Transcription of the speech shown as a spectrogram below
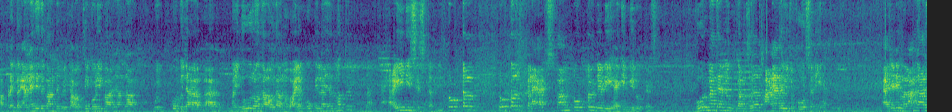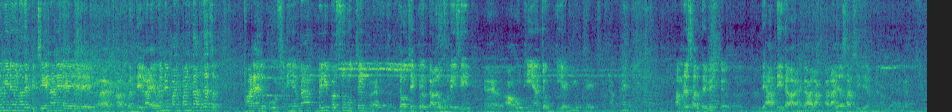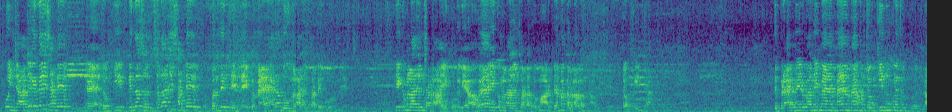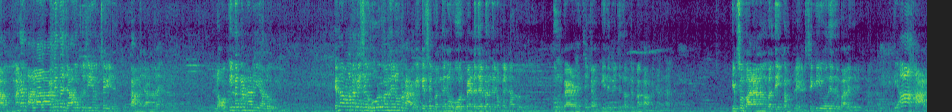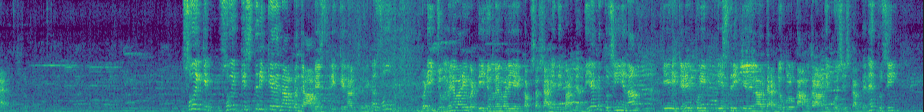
ਆਪਣੇ ਕਰਿਆਨੇ ਦੀ ਦੁਕਾਨ ਤੇ ਬੈਠਾ, ਉੱਥੇ ਗੋਲੀ ਮਾਰ ਜਾਂਦਾ। ਕੋਈ ਉਹ ਵਿਚਾਰਾ ਮਜ਼ਦੂਰ ਆਉਂਦਾ, ਉਹਦਾ ਮੋਬਾਈਲ ਖੋ ਕੇ ਲੈ ਜਾਂਦਾ। ਮਤਲਬ, ਹੈ ਹੀ ਨਹੀਂ ਸਿਸਟਮ ਟੋਟਲ ਟੋਟਲ ਕਲੈਪਸ ਕੰਮ ਟੋਟਲ ਜਿਹੜੀ ਹੈਗੀ ਬਿਊਰੋਕ੍ਰੇਸੀ ਹੋਰ ਮੈਂ ਤੈਨੂੰ ਇੱਕ ਗੱਲ ਦੱਸਦਾ ਥਾਣਿਆਂ ਦੇ ਵਿੱਚ ਫੋਰਸ ਨਹੀਂ ਹੈ। ਇਹ ਜਿਹੜੇ ਮਲੰਗ ਆਦਮੀ ਨੇ ਉਹਨਾਂ ਦੇ ਪਿੱਛੇ ਇਹਨਾਂ ਨੇ ਇਹ ਜਿਹੜੇ ਬੰਦੇ ਲਾਏ ਹੋਏ ਨੇ 5 5 10 10 ਥਾਣਿਆਂ 'ਚ ਫੋਰਸ ਨਹੀਂ ਹੈ। ਮੈਂ ਮੇਰੀ ਪਰਸੋਂ ਉੱਥੇ ਚੌਥੇ ਇੱਕ ਗੱਲ ਹੋ ਰਹੀ ਸੀ ਅਹ, ਆਹ ਹੋਠੀਆਂ ਚੌਕੀ ਹੈਗੀ ਉੱਥੇ। ਆਪਣੇ ਅੰਮ੍ਰਿਤਸਰ ਦੇ ਵਿੱਚ ਦਿਹਾਤੀ ਦਾ ਹੈਗਾ ਇਲਾਕਾ ਰਾਜਾ ਸਾਹਿਬ ਸਾਂਸੀ ਦੇ ਅੰਦਰ। ਉਹ ਇੰਚਾਰਜ ਕਹਿੰਦਾ ਜੀ ਸਾਡੇ ਅਹ, ਚੌਂਕੀ ਕਹਿੰਦਾ ਸ- ਸਦਾ ਜੀ ਸਾਡੇ ਬੰਦੇ ਤਿੰਨ ਨੇ ਇੱਕ ਮੈਂ ਹੈਗਾ ਦੋ ਮੁਲਾਜ਼ਮ ਸਾਡੇ ਹੋਰ ਨੇ। ਇੱਕ ਮੁਲਾਜ਼ਮ ਸਾਡਾ ਹਾਈ ਕੋਰਟ ਗਿਆ ਹੋਇਆ ਇੱਕ ਮੁਲਾਜ਼ਮ ਸਾਡਾ ਬਿਮਾਰ ਪਿਆ ਮੈਂ ਇਕੱਲਾ ਬੰਦਾ ਉੱਥੇ ਚੌਂਕੀ ਇੰਚਾਰਜ। ਤੇ ਬਰਾਏ ਮਿਹਰਬਾਨੀ ਮੈਂ ਮੈਂ ਮੈਂ ਹੁਣ ਚੌਂਕੀ ਨੂੰ ਕਹਿੰਦਾ ਲਾ- ਮੈਂ ਕਿਹਾ ਤਾਲਾ ਲਾ ਕੇ ਤਾਂ ਜਾਓ ਤੁਸੀਂ ਉੱਥੇ ਹੀ ਕੰਮ ਜਾਣਾ ਹੈਗਾ। ਲੋਕ ਹੀ ਲੱਗਣ ਵਾਲੀ ਗੱਲ ਹੋ ਗਈ। ਕਹਿੰਦਾ ਹੁਣ ਮੈਂ ਕਿਸੇ ਹੋਰ ਬੰਦੇ ਨੂੰ ਬਿਠਾ ਕੇ ਕਿਸੇ ਬੰਦੇ ਨੂੰ ਹੋਰ ਪਿੰਡ ਦੇ ਬੰਦੇ ਨੂੰ ਕਹਿੰਦਾ। ਤੂੰ ਬੈਠ ਇੱਥੇ ਚੌਂਕੀ ਦੇ ਵਿੱਚ ਤਾਂ ਫਿਰ ਮੈਂ ਕੰਮ ਜਾਣਾ। 112 ਨੰਬਰ ਦੀ ਕੰਪਲੇਂਟ ਸੀਗੀ, ਉਹਦੇ ਦੇ ਬਾਰੇ ਦੇ ਵਿੱਚ ਮੈਂ ਗੱਲ ਕੀਤੀ। ਆਹ ਹਾਲ ਹੈ। ਸੋ ਇਹ ਸੋ ਕਿਸ ਤਰੀਕੇ ਦੇ ਨਾਲ ਪੰਜਾਬ ਇਸ ਤਰੀਕੇ ਨਾਲ ਚੱਲੇਗਾ। ਸੋ ਬੜੀ ਜ਼ਿੰਮੇਵਾਰੀ, ਵੱਡੀ ਜ਼ਿੰਮੇਵਾਰੀ ਇੱਕ ਅਫਸਰਸ਼ਾਹੀ ਦੀ ਬਣ ਜਾਂਦੀ ਹੈ ਕਿ ਤੁਸੀਂ ਨਾ ਇਹ ਜਿਹੜੇ ਕੋਈ ਇਸ ਤਰੀਕੇ ਦੇ ਨਾਲ ਤੁਹਾਡੇ ਕੋਲ ਕੰਮ ਕਰਾਉਣ ਦੀ ਕੋਸ਼ਿਸ਼ ਕਰਦੇ ਨੇ, ਤੁਸੀਂ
